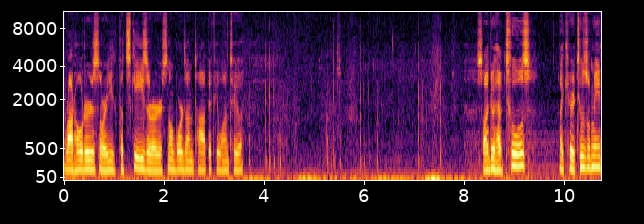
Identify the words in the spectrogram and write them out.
rod holders, or you put skis or snowboards on top if you want to. So I do have tools. I carry tools with me.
